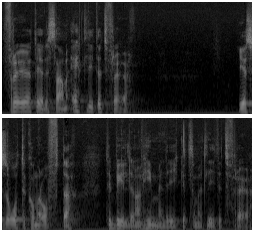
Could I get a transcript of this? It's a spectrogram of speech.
Fröet är detsamma, ett litet frö. Jesus återkommer ofta till bilden av himmelriket som ett litet frö.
